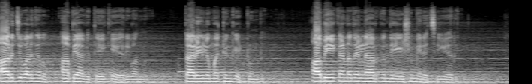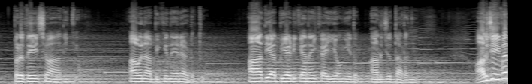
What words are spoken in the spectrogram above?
അർജു പറഞ്ഞതും അബി അകത്തേക്ക് കയറി വന്നു. തലയിലും മറ്റും കെട്ടുണ്ട്. അബിയെ കണ്ടത് എല്ലാവർക്കും ദേഷ്യം ഇരച്ചു കയറി. പ്രത്യേകിച്ചും ആദിക്ക്. അവൻ അബിക്ക് നേരെ അടുത്തു. ആദ്യ അബി അടിക്കാനായി കയ്യോങ്ങിയതും അർജു തടഞ്ഞു. അർജു ഇവൻ?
